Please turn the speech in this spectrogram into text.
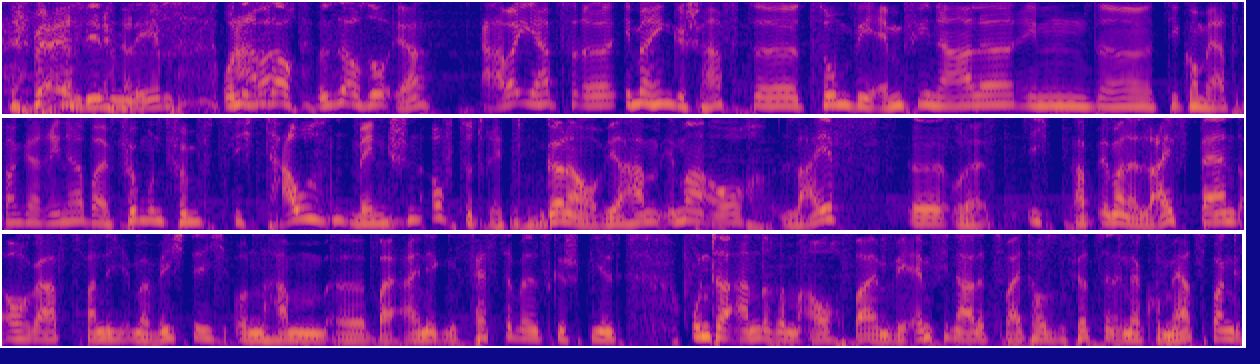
mehr in diesem Leben. Und es ist auch, es ist auch so, ja. Aber ihr habt äh, immerhin geschafft, äh, zum WM-Finale in äh, die Commerzbank Arena bei 55.000 Menschen aufzutreten. Genau, wir haben immer auch live äh, oder ich habe immer eine Liveband auch gehabt, fand ich immer wichtig und haben äh, bei einigen Festivals gespielt, unter anderem auch beim WM-Finale 2014 in der Commerzbank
